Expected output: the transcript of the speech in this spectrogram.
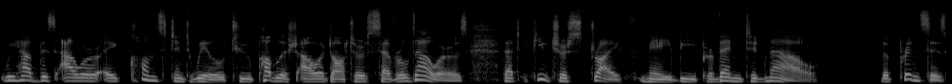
we have this hour a constant will to publish our daughter's several dowers, that future strife may be prevented now. The princes,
